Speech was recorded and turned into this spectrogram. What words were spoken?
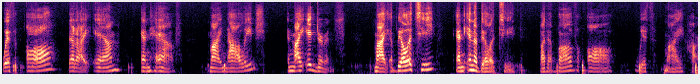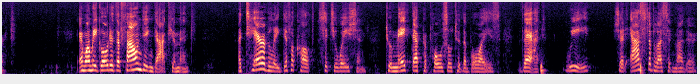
with all that I am and have, my knowledge and my ignorance, my ability and inability, but above all, with my heart. And when we go to the founding document, a terribly difficult situation to make that proposal to the boys that we should ask the Blessed Mother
